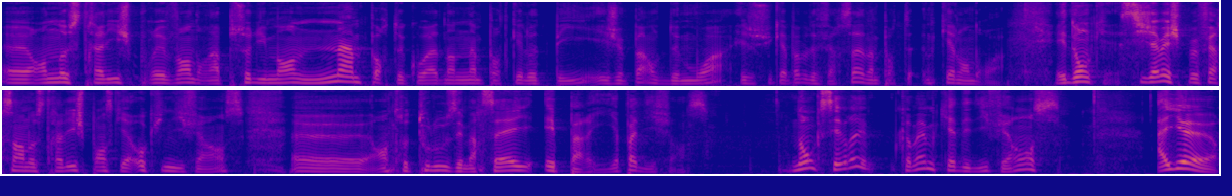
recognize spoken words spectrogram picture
euh, en Australie, je pourrais vendre absolument n'importe quoi dans n'importe quel autre pays. Et je parle de moi et je suis capable de faire ça à n'importe quel endroit. Et donc, si jamais je peux faire ça en Australie, je pense qu'il n'y a aucune différence euh, entre Toulouse et Marseille et Paris. Il n'y a pas de différence. Donc c'est vrai quand même qu'il y a des différences ailleurs.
